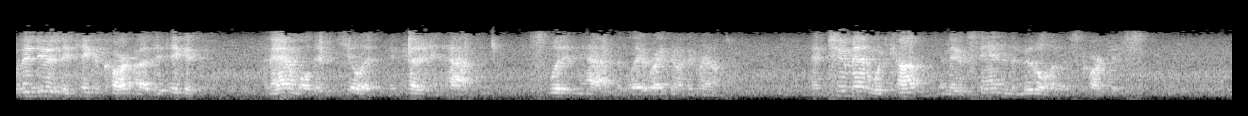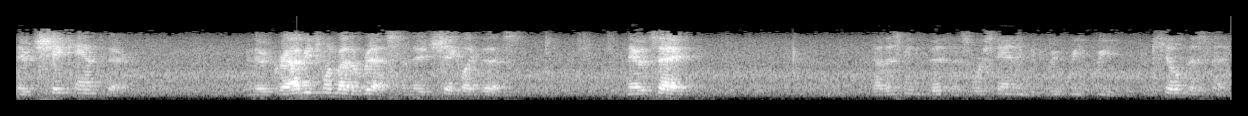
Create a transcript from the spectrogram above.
What they do is they take a car, uh, they take a, an animal, they kill it and cut it in half, split it in half, and lay it right there on the ground. And two men would come and they would stand in the middle of this carcass. They would shake hands there. And they would grab each one by the wrist and they would shake like this. And they would say, Now this means business. We're standing, we, we, we killed this thing,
